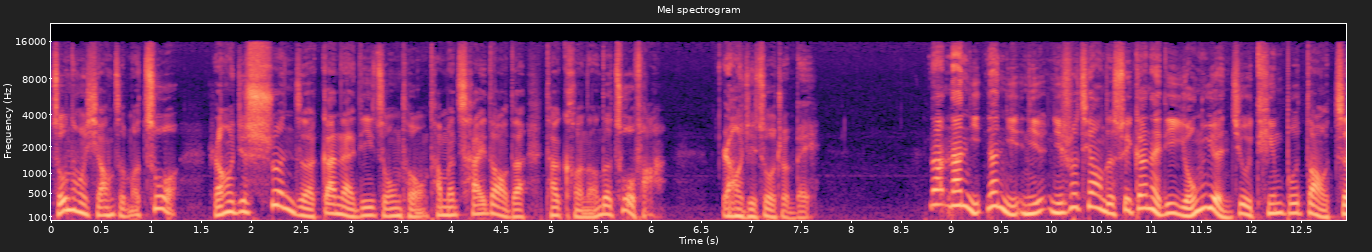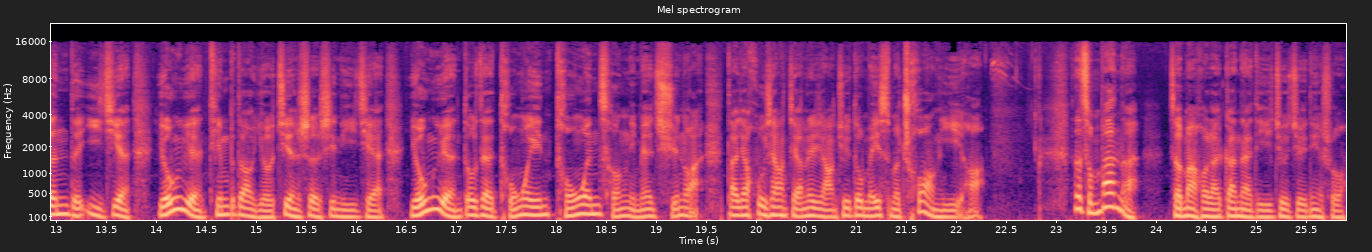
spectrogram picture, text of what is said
总统想怎么做，然后就顺着甘乃迪总统他们猜到的他可能的做法，然后去做准备。那，那你，那你，你，你说这样的，所以甘乃迪永远就听不到真的意见，永远听不到有建设性的意见，永远都在同温同温层里面取暖，大家互相讲来讲去都没什么创意哈。那怎么办呢？怎么办？后来甘乃迪就决定说：“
